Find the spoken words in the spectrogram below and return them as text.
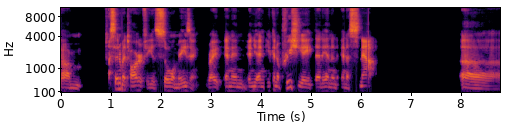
um, cinematography is so amazing, right? And in, and and you can appreciate that in in a snap, uh,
